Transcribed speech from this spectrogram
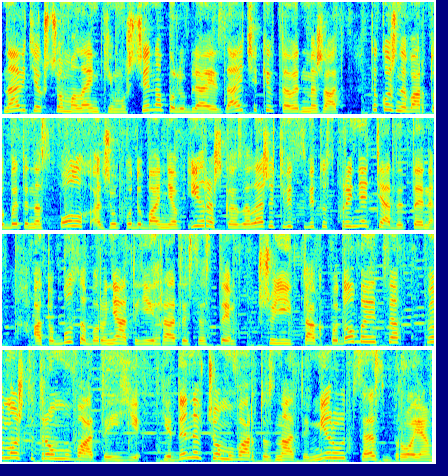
навіть якщо маленький мужчина полюбляє зайчиків та ведмежат. Також не варто бити на сполох, адже вподобання в іграшках залежить від світосприйняття дитини. А тобу забороняти їй гратися з тим, що їй так подобається, ви можете травмувати її. Єдине, в чому варто знати міру, це зброя.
